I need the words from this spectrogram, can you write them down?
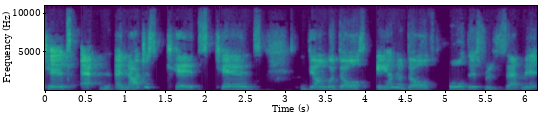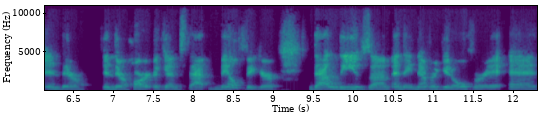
kids and not just kids kids young adults and adults hold this resentment in their in their heart against that male figure that leaves them and they never get over it and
